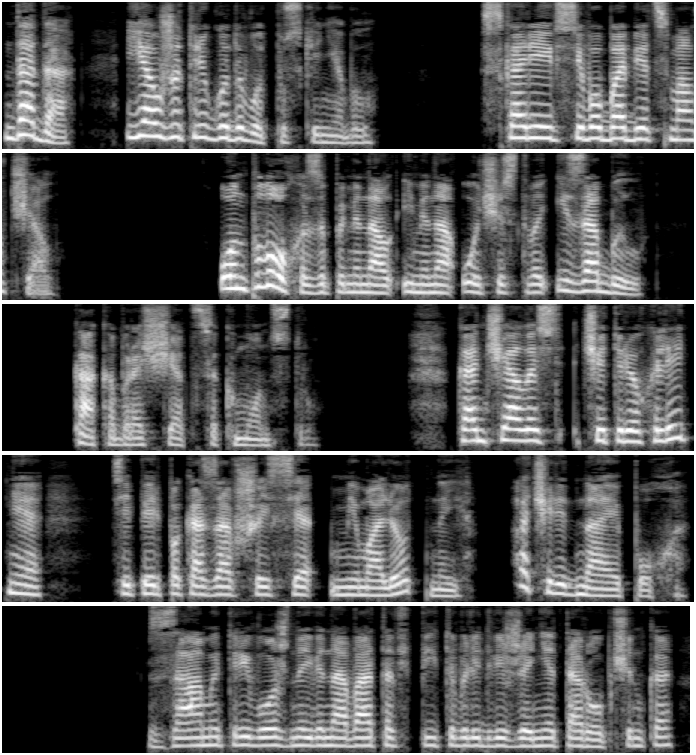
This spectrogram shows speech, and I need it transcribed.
Да-да, я уже три года в отпуске не был. Скорее всего, Бобец молчал. Он плохо запоминал имена отчества и забыл, как обращаться к монстру. Кончалась четырехлетняя, теперь показавшаяся мимолетной, очередная эпоха. Замы тревожно и виновато впитывали движение Торопченко —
